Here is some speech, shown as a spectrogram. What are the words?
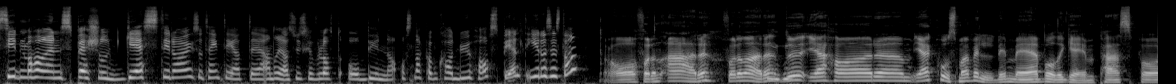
Siden vi har en special guest i dag, så tenkte jeg at eh, Andreas, du skal få lov til å begynne å snakke om hva du har spilt i det siste. Å, for en ære. For en ære. Du, jeg har eh, Jeg koser meg veldig med både GamePass på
